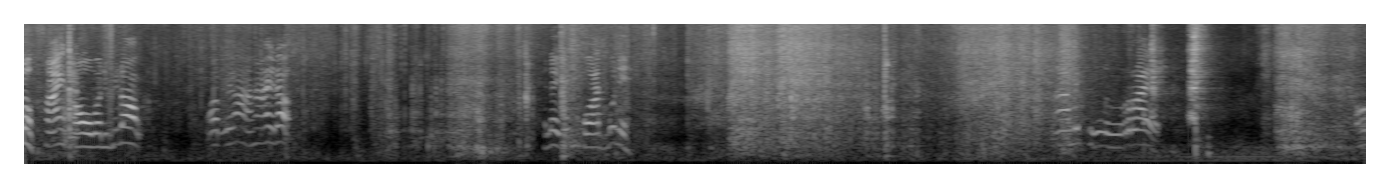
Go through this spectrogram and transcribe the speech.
อให้เขาวันนี้พี่น้องวัดเวลาให้แล้วให้ได้ยังขวดบุ้นี่อ่าไม่ถึงหนึ่งไร่โอ้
